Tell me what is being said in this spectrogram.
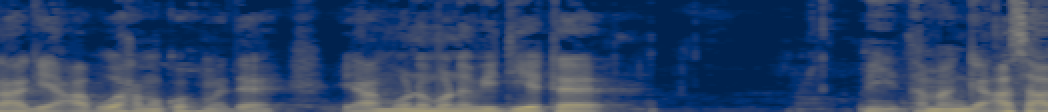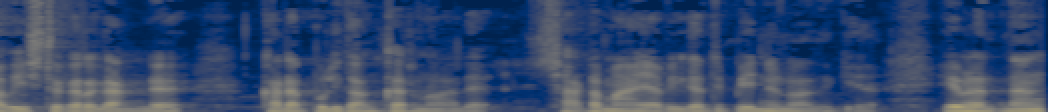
රාගය ආපුවාම කොහොමද? එයා මොන මොන විදියට මේ තමන්ගේ ආසාව ඉෂ්ට කරගන්න කඩප්පුලිකම් කරනවාද? ෂට මායාවි ගති පෙන්වනවාද කියලා. එහෙම නැත්නම්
